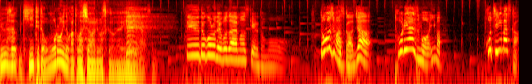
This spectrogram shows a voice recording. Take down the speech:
ユーザー、聞いてておもろいのかって話はありますけどね。いやいや。っていうところでございますけれども、どうしますか？じゃあ、とりあえずもう今、ポチりますか？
